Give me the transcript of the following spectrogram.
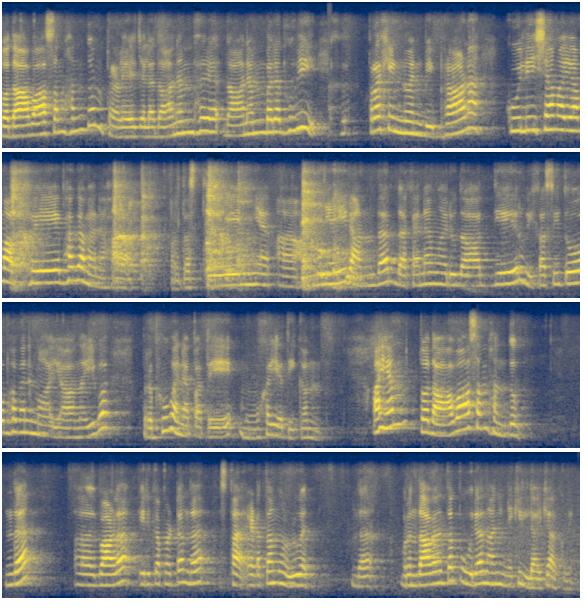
ത്വതാവാസം ഹന്തും പ്രളയജലദാനംബര ദാനംബരഭുവി പ്രഹിണ്വൻ ബിഭ്രാണ കുലിശമയമഭ്രേഭഗമന പ്രതസ്ഥേന്യ അന്യൈരന്തർദഹനമരുദാദ്യൈർവികസിതോ ഭവന്മായാനൈവ പ്രഭുവനപതേ മോഹയതികം അയം ത്വദാവാസം ഹന്തും. എന്ത്? ഇവാൾ ഇരിക്കപ്പെട്ട എന്ത്? സ്ഥ ഇടത്തെ മുഴുവൻ. എന്ത്? വൃന്ദാവനത്തെ പൂര ഞാൻ ഇന്നേക്ക് ഇല്ലായിക്കാക്കുവേ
